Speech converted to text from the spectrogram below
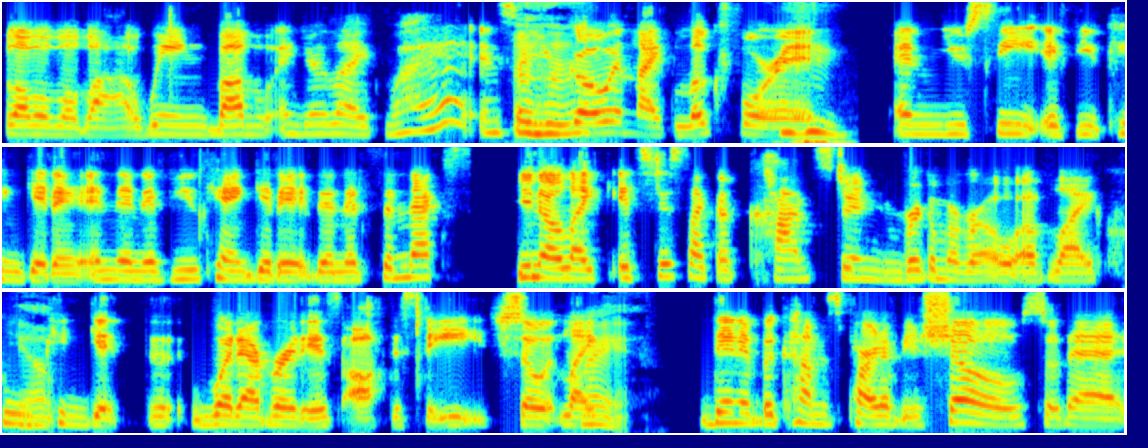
blah blah blah blah, wing blah blah," and you're like, "What?" And so you Mhm. go and like look for it and you see if you can get it. And then if you can't get it, then it's the next, you know, like it's just like a constant rigmarole of like who Yep. can get the, whatever it is off the stage. So it like right. then it becomes part of your show so that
